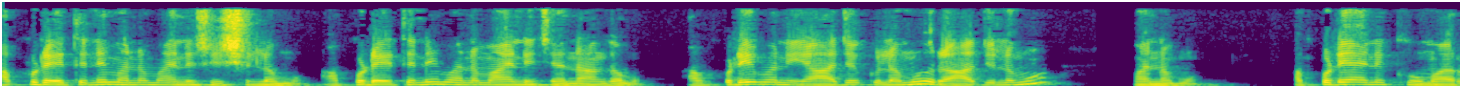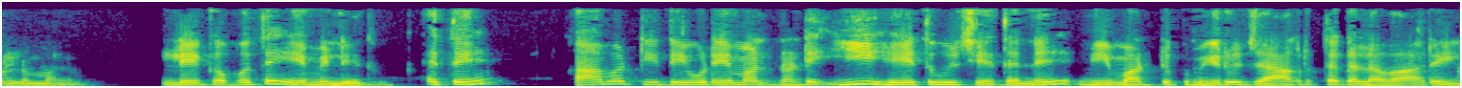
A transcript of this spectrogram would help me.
అప్పుడైతేనే మనం ఆయన శిష్యులము. అప్పుడైతేనే మనం ఆయన జనాంగము. అప్పుడే మన యాజకులము రాజులము మనము. అప్పుడే ఆయన కుమారులు మనం. లేకపోతే ఏమీ లేదు. అయితే కాబట్టి దేవుడు ఏమంటున్నంటే ఈ హేతువు చేతనే మీ మట్టుకు మీరు జాగ్రత్త గలవారై.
